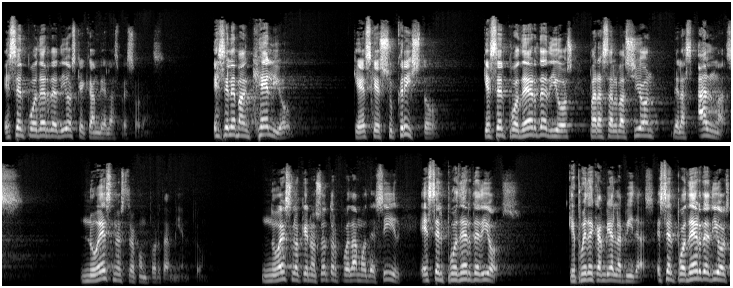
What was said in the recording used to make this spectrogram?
Es el poder de Dios que cambia las personas. Es el Evangelio, que es Jesucristo, que es el poder de Dios para salvación de las almas. No es nuestro comportamiento. No es lo que nosotros podamos decir. Es el poder de Dios que puede cambiar las vidas. Es el poder de Dios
